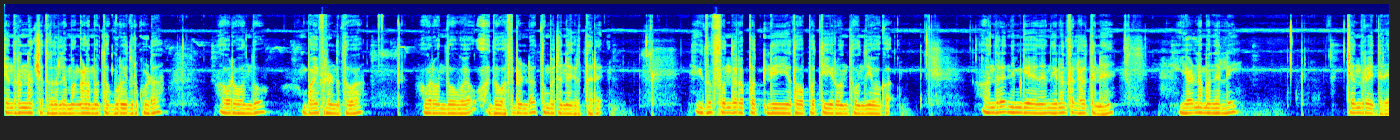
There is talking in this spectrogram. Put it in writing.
ಚಂದ್ರ ನಕ್ಷತ್ರದಲ್ಲಿ ಮಂಗಳ ಮತ್ತು ಗುರು ಇದ್ದರೂ ಕೂಡ ಅವರ ಒಂದು ಬಾಯ್ ಫ್ರೆಂಡ್ ಅಥವಾ ಅವರ ಒಂದು ಅದು ಹಸ್ಬೆಂಡ್ ತುಂಬ ಚೆನ್ನಾಗಿರ್ತಾರೆ. ಇದು ಸುಂದರ ಪತ್ನಿ ಅಥವಾ ಪತಿ ಇರುವಂಥ ಒಂದು ಯೋಗ. ಅಂದರೆ ನಿಮಗೆ ಇನ್ನೊಂದ್ಸಲ ಹೇಳ್ತೇನೆ, ಏಳನೇ ಮನೆಯಲ್ಲಿ ಚಂದ್ರ ಇದ್ದರೆ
